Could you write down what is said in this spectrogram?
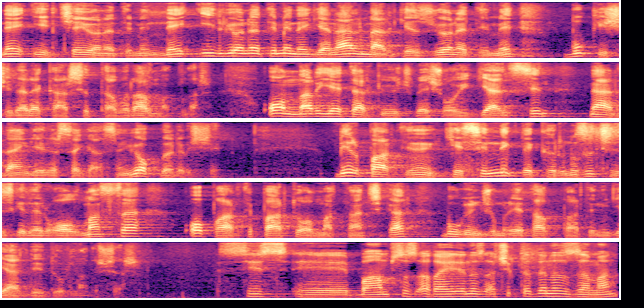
ne ilçe yönetimi, ne il yönetimi, ne genel merkez yönetimi bu kişilere karşı tavır almadılar. Onlar yeter ki 3-5 oy gelsin, nereden gelirse gelsin. Yok böyle bir şey. Bir partinin kesinlikle kırmızı çizgileri olmazsa o parti parti olmaktan çıkar. Bugün Cumhuriyet Halk Parti'nin geldiği duruma düşer. Siz e, bağımsız adaylığınızı açıkladığınız zaman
